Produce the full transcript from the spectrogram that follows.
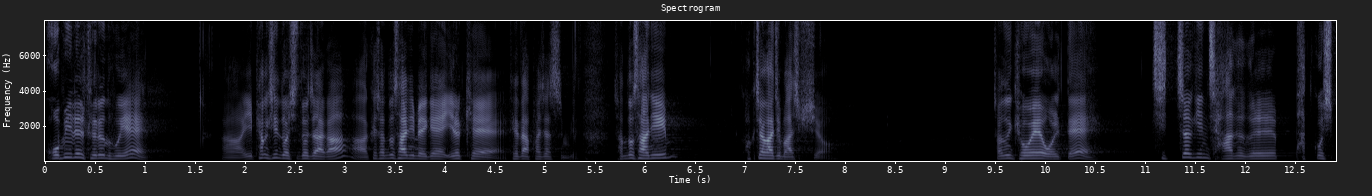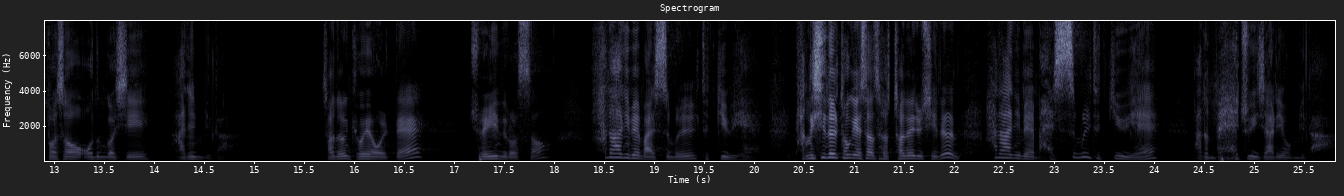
고민을 들은 후에 어, 이 평신도 지도자가 아, 그 전도사님에게 이렇게 대답하셨습니다. 전도사님 걱정하지 마십시오. 저는 교회에 올 때 지적인 자극을 받고 싶어서 오는 것이 아닙니다. 저는 교회에 올 때 죄인으로서 하나님의 말씀을 듣기 위해 당신을 통해서 전해주시는 하나님의 말씀을 듣기 위해 나는 매주 이 자리에 옵니다.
